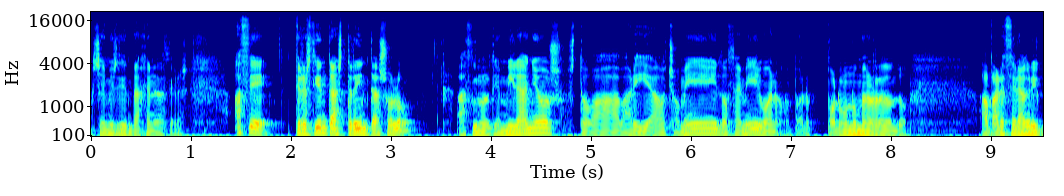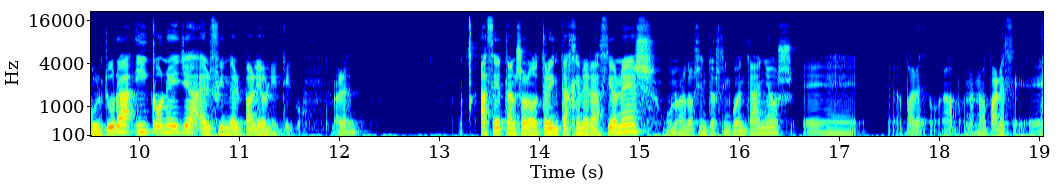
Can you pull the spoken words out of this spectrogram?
6.600 generaciones. Hace 330 solo hace unos 10.000 años, esto va, varía, 8.000, 12.000, bueno, por, un número redondo. Aparece la agricultura y con ella el fin del paleolítico, ¿vale? Hace tan solo 30 generaciones, unos 250 años, eh, no, aparece,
